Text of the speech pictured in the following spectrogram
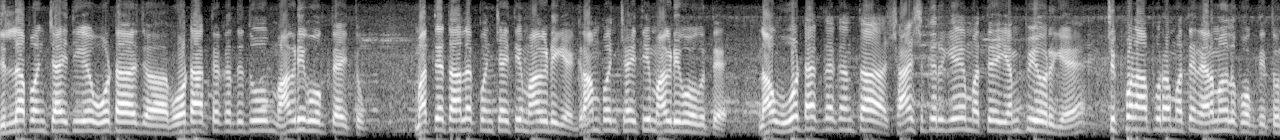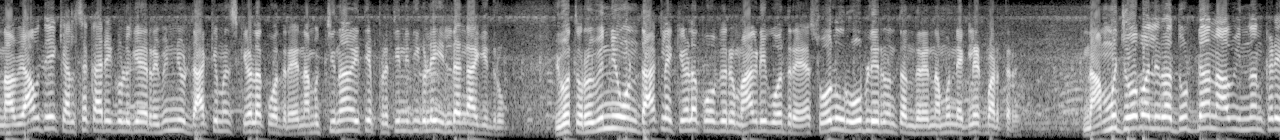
ಜಿಲ್ಲಾ ಪಂಚಾಯತಿಗೆ ಓಟ ಓಟ ಆಗ್ತಕ್ಕಂಥದ್ದು ಮಾಗಡಿಗೆ ಹೋಗ್ತಾ ಇತ್ತು. ಮತ್ತೆ ತಾಲೂಕ್ ಪಂಚಾಯತಿ ಮಾಗಡಿಗೆ, ಗ್ರಾಮ ಪಂಚಾಯತಿ ಮಾಗಡಿಗೆ ಹೋಗುತ್ತೆ. ನಾವು ಓಟ್ ಹಾಕ್ತಕ್ಕಂಥ ಶಾಸಕರಿಗೆ ಮತ್ತು ಎಂ ಪಿ ಅವರಿಗೆ ಚಿಕ್ಕಬಳ್ಳಾಪುರ ಮತ್ತು ನೆಲಮಂಗಲಕ್ಕೆ ಹೋಗ್ತಿತ್ತು. ನಾವು ಯಾವುದೇ ಕೆಲಸ ಕಾರ್ಯಗಳಿಗೆ ರೆವಿನ್ಯೂ ಡಾಕ್ಯುಮೆಂಟ್ಸ್ ಕೇಳಕ್ಕೆ ಹೋದರೆ ನಮಗೆ ಚುನಾಯಿತಿ ಪ್ರತಿನಿಧಿಗಳೇ ಇಲ್ದಂಗೆ ಆಗಿದ್ರು. ಇವತ್ತು ರೆವಿನ್ಯೂ ಒಂದು ದಾಖಲೆ ಕೇಳಕ್ಕೆ ಹೋಗಿರೋ ಮಾಗಡಿಗೆ ಹೋದರೆ ಸೋಲೂರು ಹೋಗ್ಲಿರು ಅಂತಂದರೆ ನಮ್ಮನ್ನು ನೆಗ್ಲೆಕ್ಟ್ ಮಾಡ್ತಾರೆ. ನಮ್ಮ ಜೋಬಲ್ಲಿರೋ ದುಡ್ಡನ್ನ ನಾವು ಇನ್ನೊಂದು ಕಡೆ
